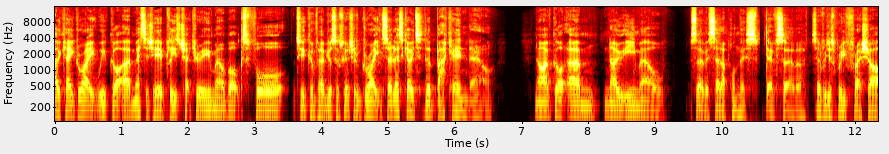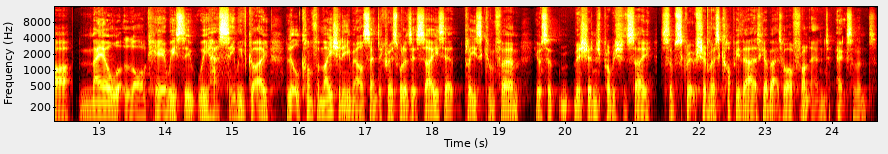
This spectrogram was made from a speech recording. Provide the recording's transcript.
Okay, great. We've got a message here. Please check your email box for to confirm your subscription. Great. So let's go to the back end now. Now I've got um, no email service set up on this dev server. So if we just refresh our mail log here, we see we have, see we've got a little confirmation email sent to Chris. What does it say? So please confirm your submission. Probably should say subscription. Let's copy that. Let's go back to our front end. Excellent.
